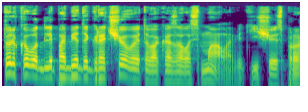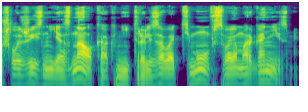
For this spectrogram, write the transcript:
Только вот для победы Грачева этого оказалось мало, ведь еще из прошлой жизни я знал, как нейтрализовать тьму в своем организме.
